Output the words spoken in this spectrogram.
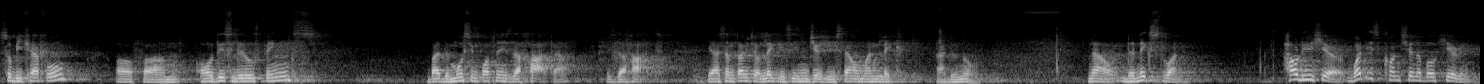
So be careful of um, all these little things, but the most important is the heart. Huh? Is the heart. Yeah, sometimes your leg is injured, you stand on one leg. I don't know. Now, the next one. How do you hear? What is conscionable hearing?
